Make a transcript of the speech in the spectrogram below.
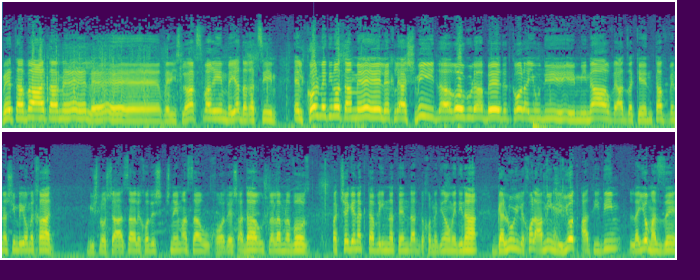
וטבעת המלך ולשלוח ספרים ביד הרצים אל כל מדינות המלך להשמיד, להרוג ולאבד את כל היהודים מנער ועד זקן, טף ונשים ביום אחד. בשלושה עשר לחודש שנים עשר הוא חודש אדר ושללם לבוז. פתשגן הכתב להינתן דת בכל מדינה ומדינה גלוי לכל העמים להיות עתידים ליום הזה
